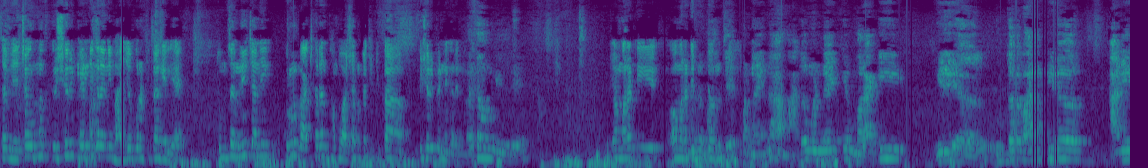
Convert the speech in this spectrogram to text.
साहेब याच्यावरूनच किशोरी पेडणेकर यांनी भाजपवर टीका केली आहे. तुमचं नीच आणि क्रूर राजकारण थांबवा अशा प्रकारची टीका किशोरी पेडणेकर यांनी किंवा मराठी अमराठी वृत्तपत्रे तेच म्हणणं आहे ना माझं म्हणणं आहे की मराठी ही उत्तर भारतीय आणि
